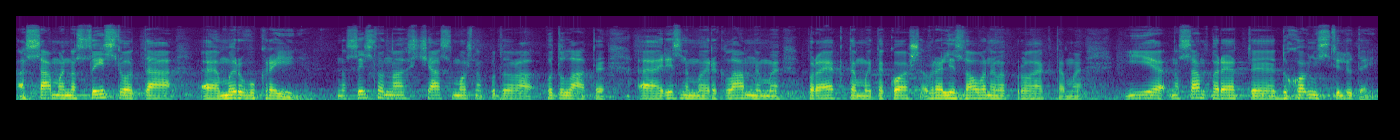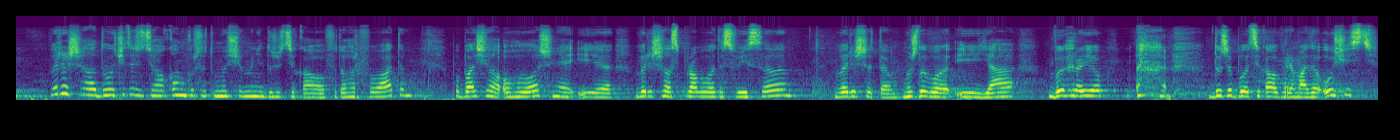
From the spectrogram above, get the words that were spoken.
а саме насильство та мир в Україні. Насильство в наш час можна подола- подолати е, різними рекламними проектами, також реалізованими проектами і насамперед е, духовністю людей. Вирішила долучитися до цього конкурсу, тому що мені дуже цікаво фотографувати. Побачила оголошення і вирішила спробувати свої сили, вирішити, можливо, і я виграю. Дуже було цікаво приймати участь.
